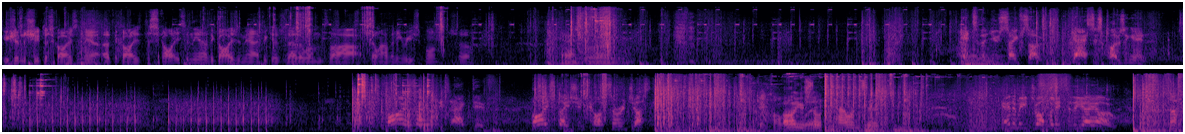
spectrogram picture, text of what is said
You shouldn't shoot the skies in the air. Uh, the guys, the skies in the air, the guys in the air, because they're the ones that don't have any respawn. So That's right. Get to the new safe zone. Gas is closing in. Fire sale is active. Buy station costs are adjusted. Oh, you're boy. so talented. Enemy dropping into the AO.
